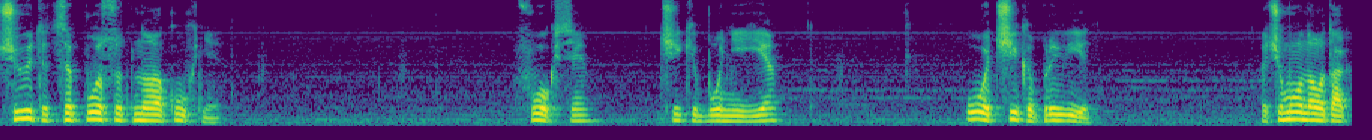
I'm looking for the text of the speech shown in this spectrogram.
Чуєте, це посуд на кухні. Фоксі. Чіки Бонні є. О, Чіка, привіт. А чому вона отак?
